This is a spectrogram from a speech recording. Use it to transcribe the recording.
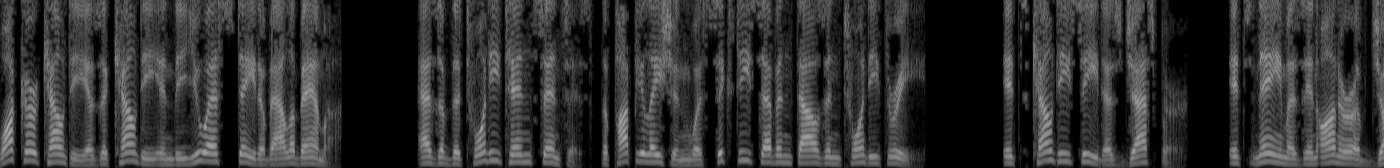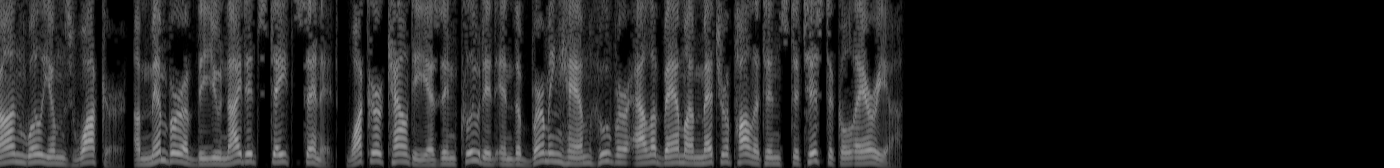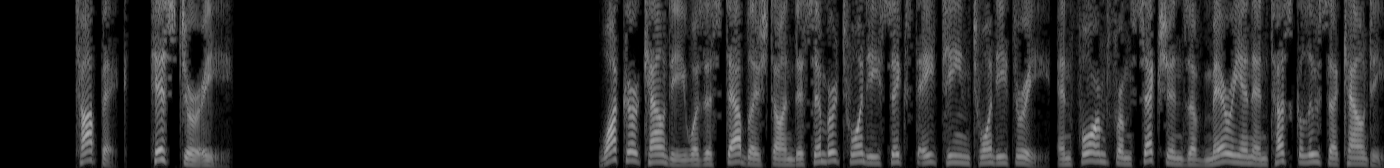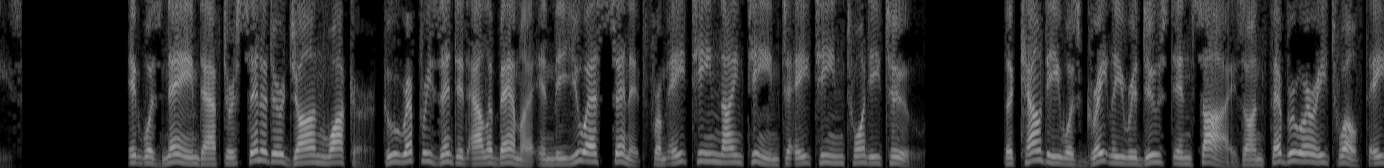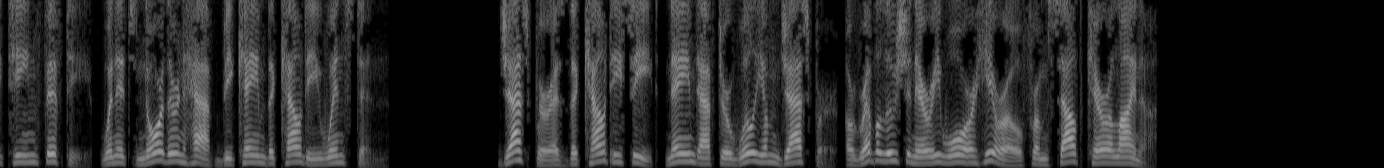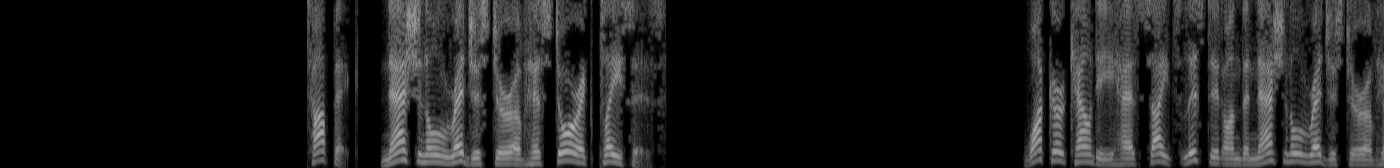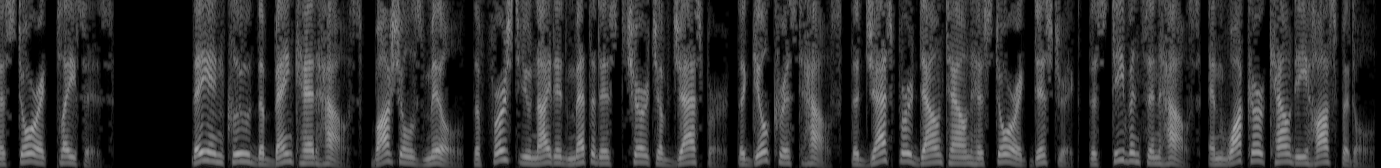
Walker County is a county in the U.S. state of Alabama. As of the 2010 census, the population was 67,023. Its county seat is Jasper. Its name is in honor of John Williams Walker, a member of the United States Senate. Walker County is included in the Birmingham-Hoover, Alabama Metropolitan Statistical Area. Topic: History Walker County was established on December 26, 1823, and formed from sections of Marion and Tuscaloosa counties. It was named after Senator John Walker, who represented Alabama in the U.S. Senate from 1819 to 1822. The county was greatly reduced in size on February 12, 1850, when its northern half became the county Winston. Jasper is the county seat, named after William Jasper, a Revolutionary War hero from South Carolina. Topic: National Register of Historic Places. Walker County has sites listed on the National Register of Historic Places. They include the Bankhead House, Boshell's Mill, the First United Methodist Church of Jasper, the Gilchrist House, the Jasper Downtown Historic District, the Stevenson House, and Walker County Hospital.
